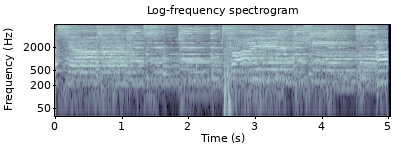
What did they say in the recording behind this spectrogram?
passion.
